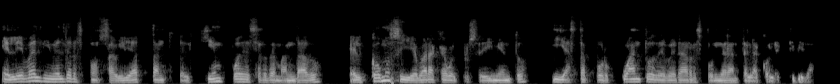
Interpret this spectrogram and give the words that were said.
eleva el nivel de responsabilidad tanto del quién puede ser demandado, el cómo se llevará a cabo el procedimiento y hasta por cuánto deberá responder ante la colectividad.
